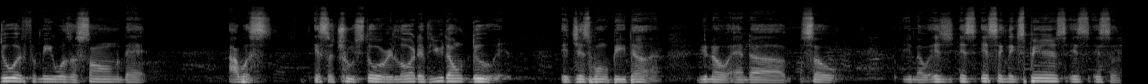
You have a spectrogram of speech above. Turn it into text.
do it for me was a song that I was. It's a true story. Lord, if you don't do it, it just won't be done. You know, and uh, so, you know, it's it's it's an experience. It's it's a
